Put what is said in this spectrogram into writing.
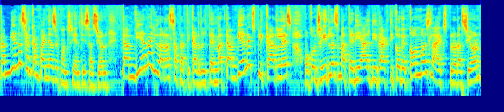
También hacer campañas de concientización, también ayudarlas a platicar del tema, también explicarles o conseguirles material didáctico de cómo es la exploración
